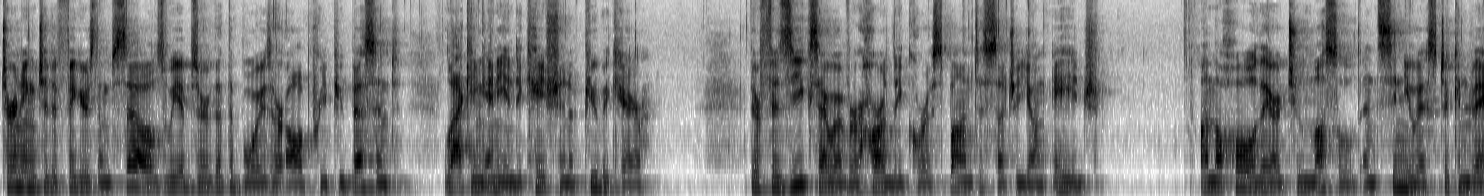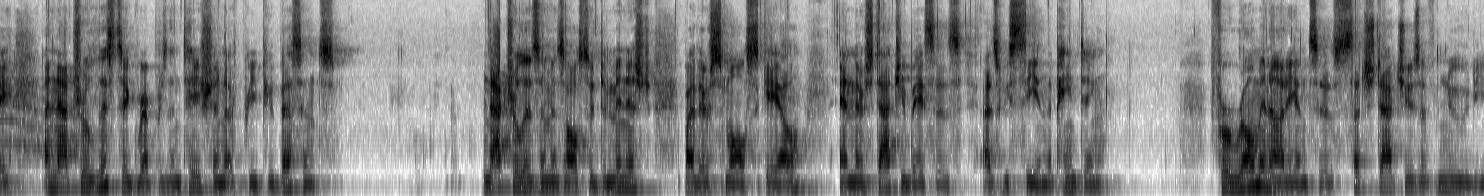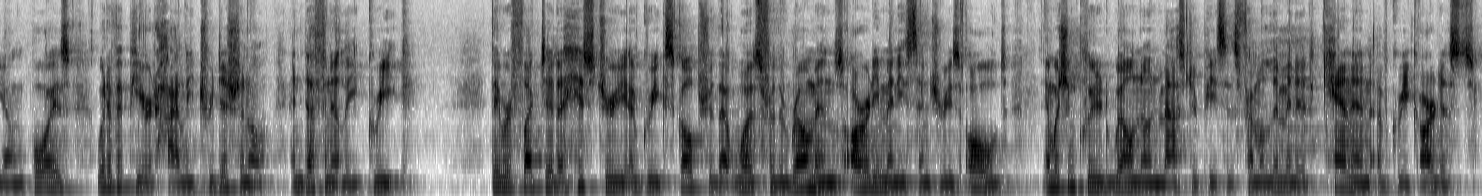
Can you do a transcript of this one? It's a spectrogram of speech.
Turning to the figures themselves, we observe that the boys are all prepubescent, lacking any indication of pubic hair. Their physiques, however, hardly correspond to such a young age. On the whole, they are too muscled and sinuous to convey a naturalistic representation of prepubescence. Naturalism is also diminished by their small scale and their statue bases, as we see in the painting. For Roman audiences, such statues of nude young boys would have appeared highly traditional and definitely Greek. They reflected a history of Greek sculpture that was, for the Romans, already many centuries old, and which included well-known masterpieces from a limited canon of Greek artists.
